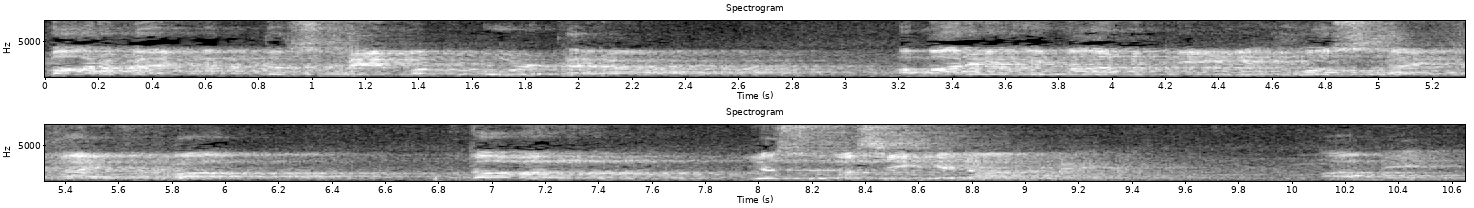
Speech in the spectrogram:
بارگاہ اقدس میں مقبول ٹھہرا۔ ہمارے ایمان کی حوصلہ افزائی فرما خداون یسو مسیح کے نام میں آمین۔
